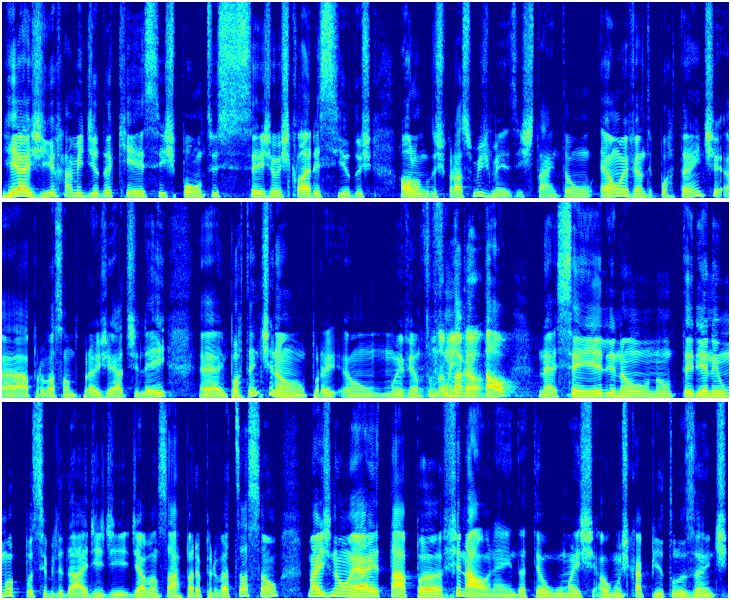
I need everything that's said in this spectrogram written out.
reagir à medida que esses pontos sejam esclarecidos ao longo dos próximos meses. Tá? Então, é um evento importante a aprovação do projeto de lei. É, importante não, é um, evento fundamental, fundamental né? sem ele não, não teria nenhuma possibilidade de, de avançar para a privatização, mas não é a etapa final, né? ainda tem algumas, alguns capítulos antes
